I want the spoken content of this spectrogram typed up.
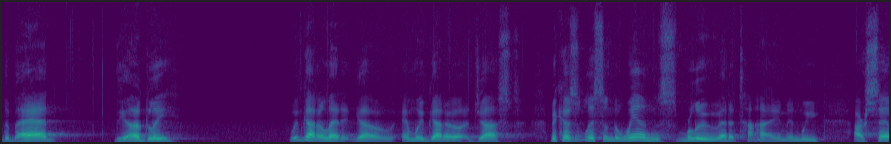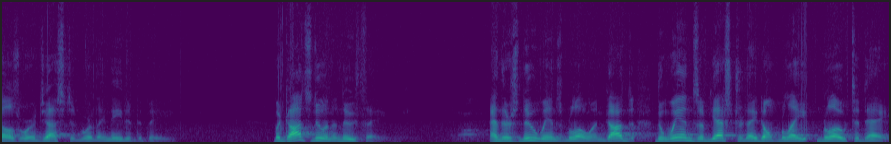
the bad, the ugly. We've got to let it go and we've got to adjust. Because listen, the winds blew at a time and we, our sails were adjusted where they needed to be. But God's doing a new thing and there's new winds blowing. God, the winds of yesterday don't blow today.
